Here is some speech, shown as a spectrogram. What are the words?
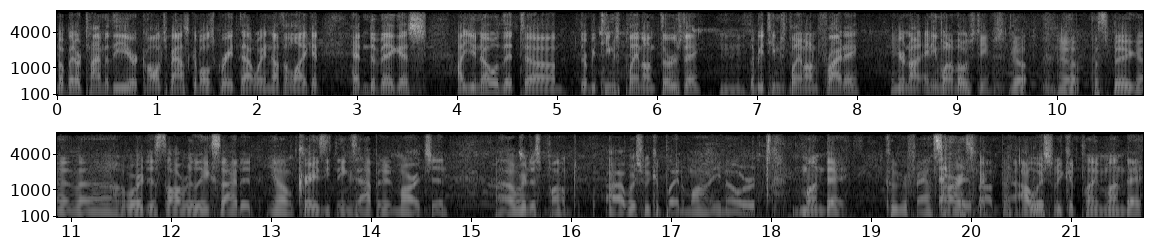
No better time of the year. College basketball is great that way. Nothing like it. Heading to Vegas. Uh, you know that um, there'll be teams playing on Thursday. Mhm. There'll be teams playing on Friday, and you're not any one of those teams. Yep, yep. That's big, and uh, we're just all really excited. You know, crazy things happen in March, and uh, we're just pumped. I wish we could play tomorrow. You know, we're Monday. Cougar fans, sorry about that. I wish we could play Monday.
